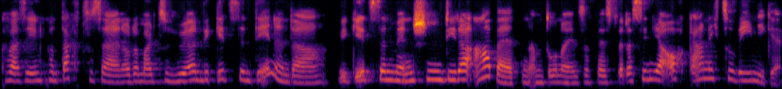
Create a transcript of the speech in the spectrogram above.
quasi in Kontakt zu sein oder mal zu hören, wie geht's denn denen da? Wie geht's den Menschen, die da arbeiten am Donauinselfest? Weil das sind ja auch gar nicht so wenige.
